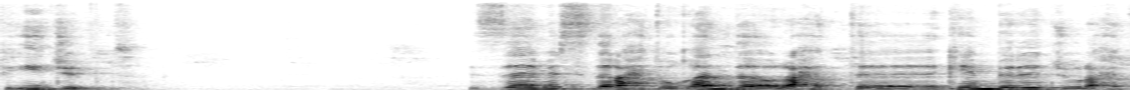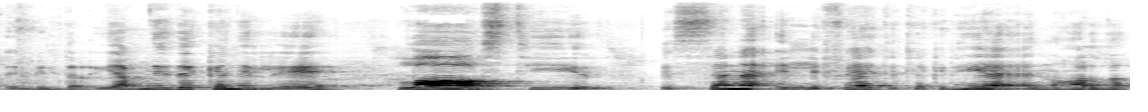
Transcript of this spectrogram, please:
في Egypt. إزاي ميسي ده راحت أوغندا وراحت آه، كامبريدج وراحت إنجلترا؟ يا ابني ده كان الايه last year السنة اللي فاتت. لكن هي النهارده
